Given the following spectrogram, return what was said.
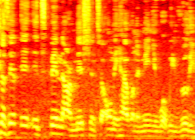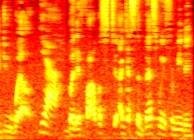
because it, it, it's been our mission to only have on the menu what we really do well. yeah. But if I was to, I guess the best way for me to,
